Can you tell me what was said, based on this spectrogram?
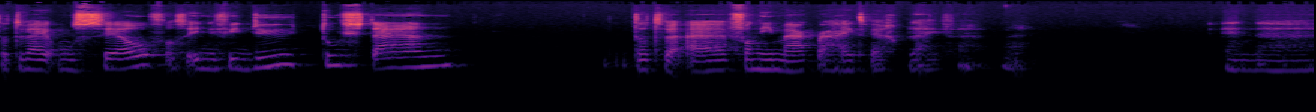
dat wij onszelf als individu toestaan dat we uh, van die maakbaarheid wegblijven. Nee. En, uh,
